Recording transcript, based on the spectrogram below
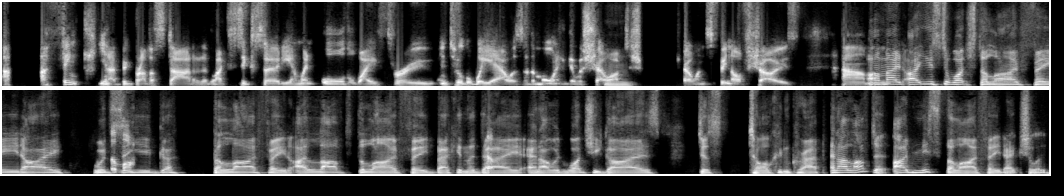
Uh, I think you know Big Brother started at like six thirty and went all the way through until the wee hours of the morning. There was show mm. after show and spin off shows. Um, oh mate, I used to watch the live feed. I would see li- you go the live feed. I loved the live feed back in the day, yep. and I would watch you guys just talking crap, and I loved it. I missed the live feed actually.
